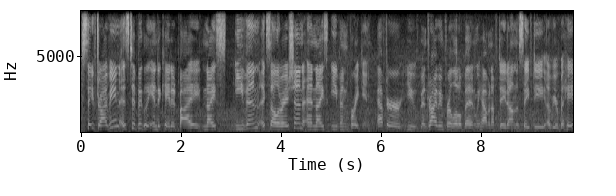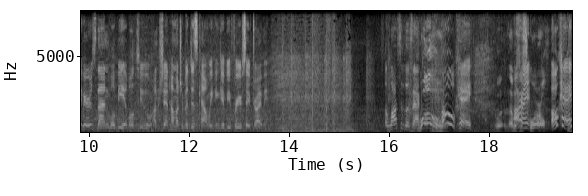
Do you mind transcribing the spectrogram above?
Safe driving is typically indicated by nice even acceleration and nice even braking. After you've been driving for a little bit and we have enough data on the safety of your behaviors, then we'll be able to understand how much of a discount we can give you for your safe driving. Lots of those actions. Whoa! Oh, okay. Well, That was All a right. squirrel. Okay,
